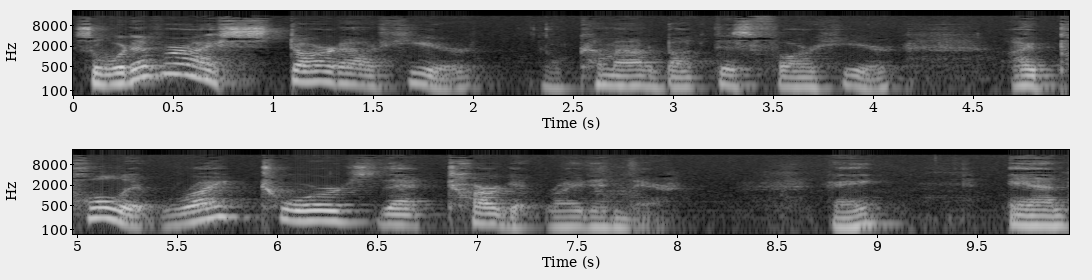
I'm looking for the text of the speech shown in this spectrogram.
So whatever I start out here, it'll come out about this far here, I pull it right towards that target right in there. Okay? And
